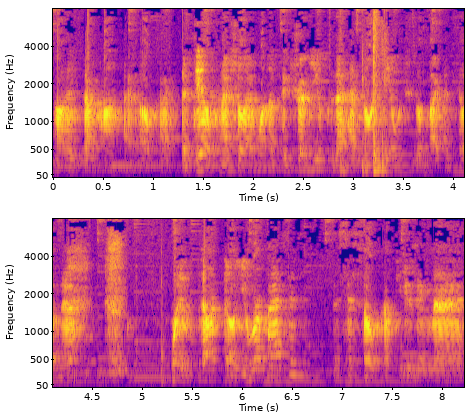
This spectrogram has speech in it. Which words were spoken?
Oh, you've got contact. Okay. Adele, can I show everyone a picture of you? Because I had no idea what you looked like until now. Wait, Dario, you wear glasses? This is so confusing, man.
